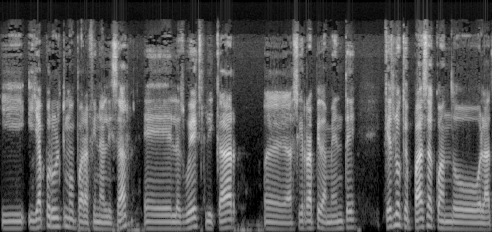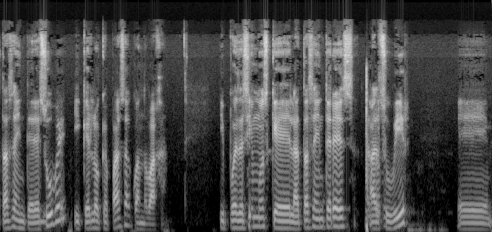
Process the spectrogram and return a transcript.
Y, y ya por último, para finalizar, eh, les voy a explicar eh, así rápidamente qué es lo que pasa cuando la tasa de interés sube y qué es lo que pasa cuando baja. Y pues decimos que la tasa de interés al subir, eh,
